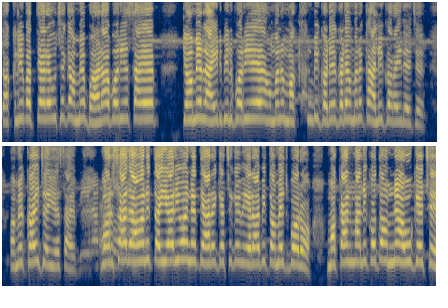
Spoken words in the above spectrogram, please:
તકલીફ અત્યારે એવું છે કે અમે ભાડા ભરીએ સાહેબ કે અમે લાઇટ બિલ ભરીએ અમને મકાન બી ઘડે ઘડે અમને ખાલી કરાવી દે છે. અમે કઈ જઈએ સાહેબ? વરસાદ આવવાની તૈયારી હોય ને ત્યારે કહે છે કે વેરા બી તમે જ ભરો. મકાન માલિકો તો અમને આવું કહે છે.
